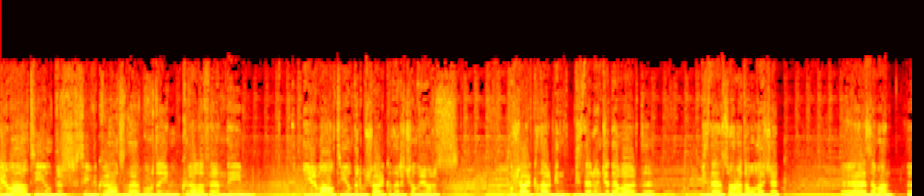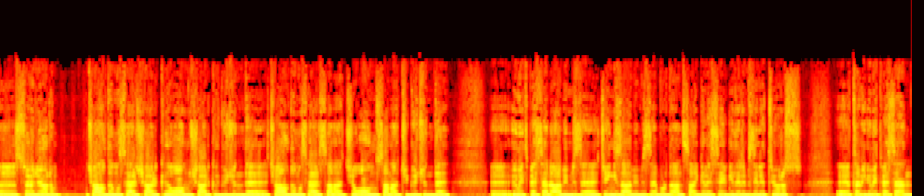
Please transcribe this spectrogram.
26 yıldır sevgili kralcılar buradayım. Kral FM'deyim. 26 yıldır bu şarkıları çalıyoruz. Bu şarkılar bizden önce de vardı. Bizden sonra da olacak. Ee, her zaman e, söylüyorum. Çaldığımız her şarkı 10 şarkı gücünde, çaldığımız her sanatçı 10 sanatçı gücünde. Ee, Ümit Besen abimize, Cengiz abimize buradan saygı ve sevgilerimizi iletiyoruz. Ee, tabii Ümit Besen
